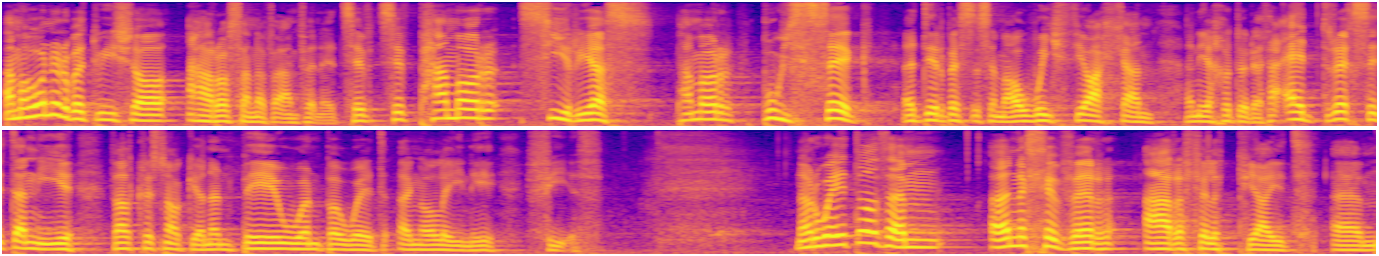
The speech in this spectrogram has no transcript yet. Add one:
a mae hwn yn rhywbeth dwi eisiau aros arno fe am funud, sef, sef pa mor serious, pa mor bwysig ydy'r busnes yma o weithio allan yn ei achodwriaeth. a edrych sut da ni fel Cresnogion yn byw yn bywyd yng ngoleuni ffydd. Nawr wedodd um, yn y llyfr ar y Philippiaid, um,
